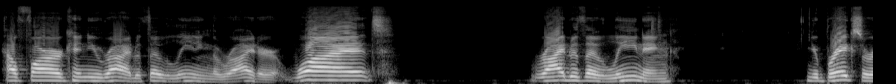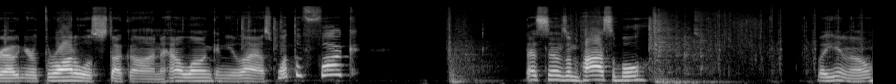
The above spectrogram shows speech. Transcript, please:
How far can you ride without leaning the rider? What? Ride without leaning? Your brakes are out and your throttle is stuck on. How long can you last? What the fuck? That sounds impossible. But you know,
